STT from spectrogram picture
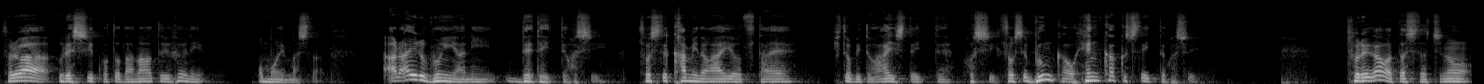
それは嬉しいことだなというふうに思いました。あらゆる分野に出て行ってほしい。そして神の愛を伝え人々を愛していってほしい。そして文化を変革していってほしい。それが私たちの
